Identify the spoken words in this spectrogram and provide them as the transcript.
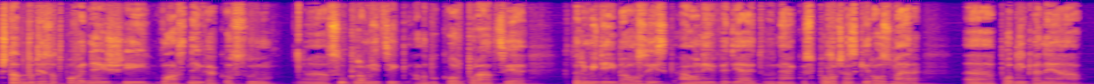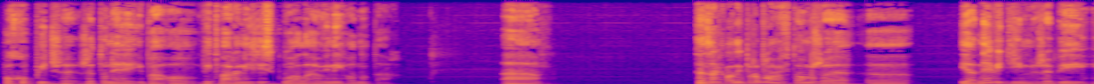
štát bude zodpovednejší vlastník, ako sú súkromníci alebo korporácie, ktorým ide iba o zisk a oni vedia aj tu nejaký spoločenský rozmer podnikania a pochopiť, že, že to nie je iba o vytváraní zisku, ale aj o iných hodnotách. A ten základný problém je v tom, že e, ja nevidím, že by,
